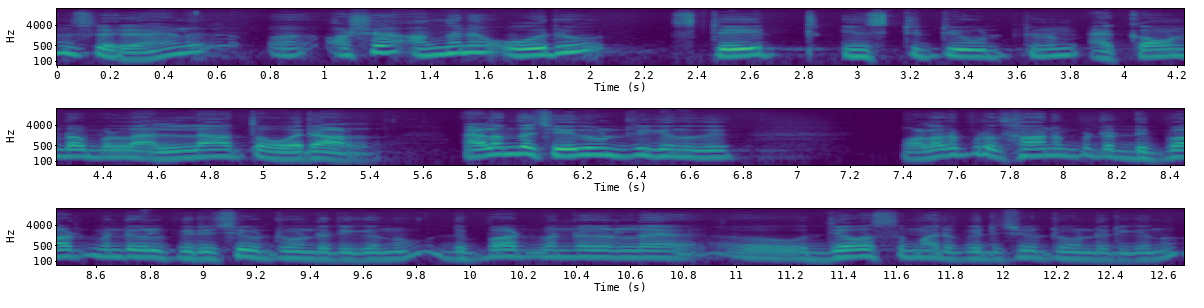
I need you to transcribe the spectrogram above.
മനസ്സിലായി അയാൾ പക്ഷേ അങ്ങനെ ഒരു സ്റ്റേറ്റ് ഇൻസ്റ്റിറ്റ്യൂട്ടിനും അക്കൗണ്ടബിൾ അല്ലാത്ത ഒരാൾ അയാളെന്താ ചെയ്തുകൊണ്ടിരിക്കുന്നത്? വളരെ പ്രധാനപ്പെട്ട ഡിപ്പാർട്ട്മെന്റുകൾ പിരിച്ചുവിട്ടുകൊണ്ടിരിക്കുന്നു. ഡിപ്പാർട്ട്മെന്റുകളിലെ ഉദ്യോഗസ്ഥന്മാർ പിരിച്ചുവിട്ടുകൊണ്ടിരിക്കുന്നു.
